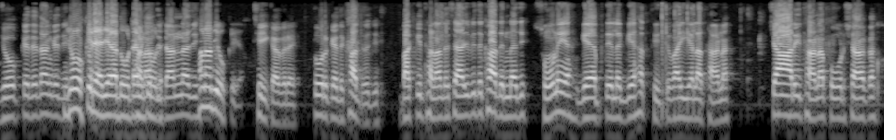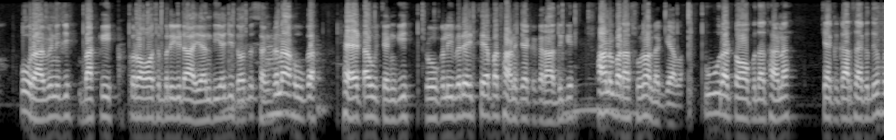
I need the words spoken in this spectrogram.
ਜੋਕ ਕੇ ਦੇ ਦਾਂਗੇ ਜੀ। ਜੋ ਕਿ ਰਹਿ ਜਾਏਗਾ ਦੋ ਟਾਈਮ ਥਣਾ ਦੀ ਚੋਲ ਡਨ ਆ ਜੀ। ਖਾਣਾ ਦੀ ਓਕੇ ਆ। ਠੀਕ ਆ ਵੀਰੇ ਤੋੜ ਕੇ ਦਿਖਾ ਦਿਓ ਜੀ। ਬਾਕੀ ਥਣਾ ਦੇ ਸਾਈਜ਼ ਵੀ ਦਿਖਾ ਦਿੰਨਾ ਜੀ। ਸੋਹਣੇ ਆ ਗੈਪ ਤੇ ਲੱਗੇ ਹੱਥੀ ਚਵਾਈ ਵਾਲਾ ਥਣ। ਚਾਰ ਹੀ ਥਾਣਾ ਫੋੜ ਸ਼ਾਂਕ ਭੋਰਾ ਵੀ ਨਹੀਂ ਜੀ। ਬਾਕੀ ਕ੍ਰਾਸ ਬਰੀਡ ਆ ਜਾਂਦੀ ਹੈ ਜੀ ਦੁੱਧ ਸੰਘਣਾ ਹੋਊਗਾ। ਫੈਟ ਆਊ ਚੰਗੀ, ਰੋਕ ਲਈ ਵੀਰੇ, ਇੱਥੇ ਆਪਾਂ ਥਣ ਚੈੱਕ ਕਰਾ ਦਈਏ। ਥਣ ਬੜਾ ਸੋਹਣਾ ਲੱਗਿਆ ਵਾ। ਪੂਰਾ ਟੌਪ ਦਾ ਥਣ ਚੈੱਕ ਕਰ ਸਕਦੇ ਹੋ?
